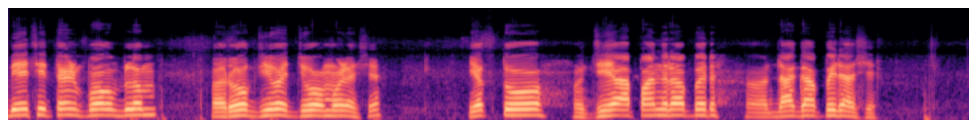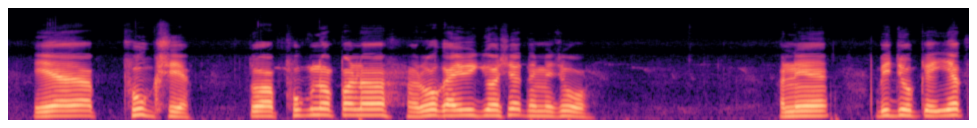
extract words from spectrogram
બેથી ત્રણ પ્રોબ્લેમ રોગ જેવા જોવા મળે છે. એક તો જે આ પાંદરા પર ડાઘા પડ્યા છે, એ ફૂગ છે. તો આ ફૂગનો પણ રોગ આવી ગયો છે, તમે જુઓ. અને બીજું કે એક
